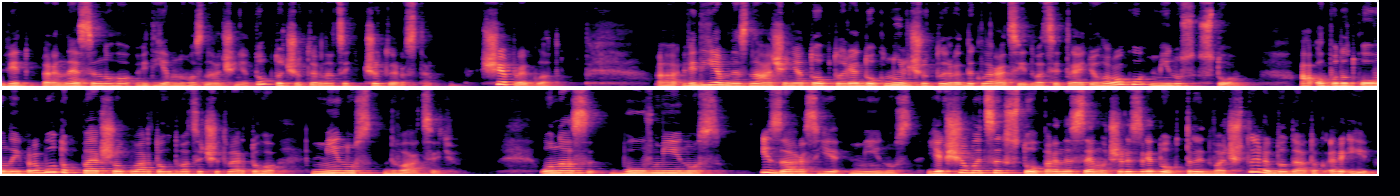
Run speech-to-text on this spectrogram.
від перенесеного від'ємного значення, тобто 14400. Ще приклад. Е, Від'ємне значення, тобто рядок 0,4 декларації 2023 року мінус 100. А оподаткований прибуток першого кварталу 24-го мінус 20. У нас був мінус і зараз є мінус. Якщо ми цих 100 перенесемо через рядок 3, 2, 4 додаток РІ,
